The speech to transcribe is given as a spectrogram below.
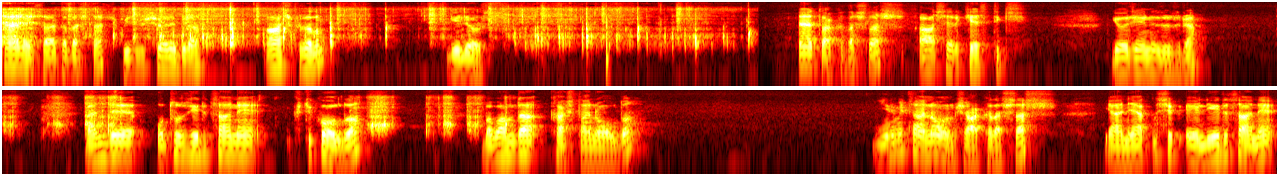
Her neyse arkadaşlar biz bir şöyle biraz ağaç kıralım. Geliyoruz. Evet arkadaşlar ağaçları kestik. Göreceğiniz üzere. Bende 37 tane kütük oldu. Babamda kaç tane oldu? 20 tane olmuş arkadaşlar. Yani yaklaşık 57 tane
